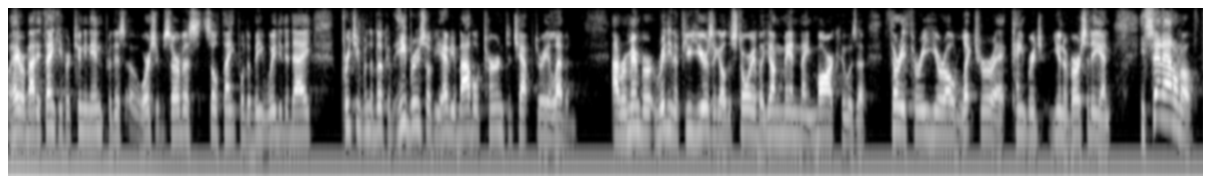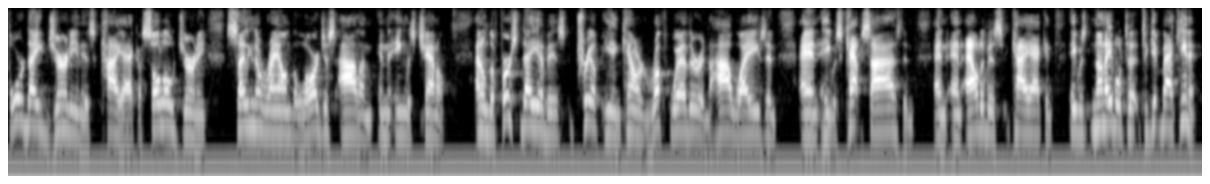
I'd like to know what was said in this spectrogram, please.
Well, hey, everybody, thank you for tuning in for this uh, worship service. So thankful to be with you today. Preaching from the book of Hebrews, so if you have your Bible, turn to chapter 11. I remember reading a few years ago the story of a young man named Mark who was a 33 year old lecturer at Cambridge University. And he set out on a four day journey in his kayak, a solo journey, sailing around the largest island in the English Channel. And on the first day of his trip, he encountered rough weather and the high waves, and, and he was capsized and, and, and out of his kayak, and he was not able to, to get back in it.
